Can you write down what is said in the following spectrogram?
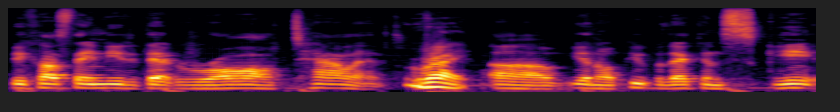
because they needed that raw talent. Right. uh, you know, people that can ski,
